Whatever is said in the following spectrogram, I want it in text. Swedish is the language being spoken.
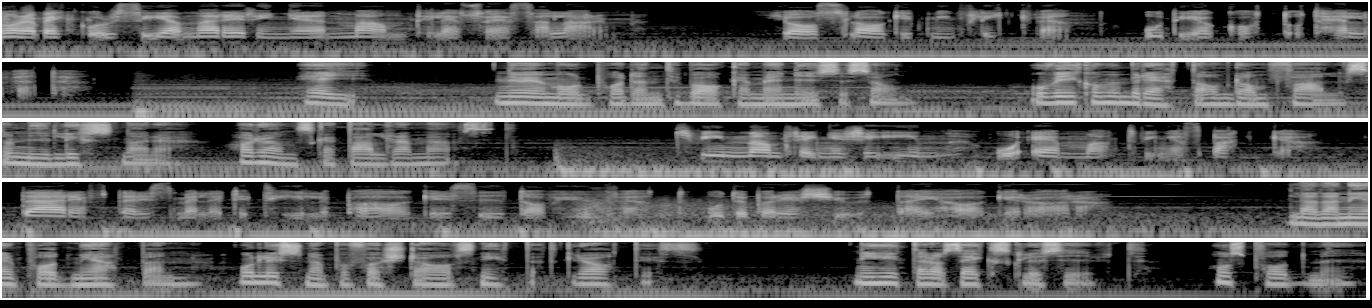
Några veckor senare ringer en man till SOS Alarm. Jag har slagit min flickvän och det har gått åt helvete. Hej! Nu är Mordpodden tillbaka med en ny säsong. Och vi kommer berätta om de fall som ni lyssnare har önskat allra mest. Kvinnan tränger sig in och Emma tvingas backa. Därefter smäller det till på höger sida av huvudet och det börjar tjuta i höger öra. Ladda ner podme appen och lyssna på första avsnittet gratis. Ni hittar oss exklusivt hos Podme.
